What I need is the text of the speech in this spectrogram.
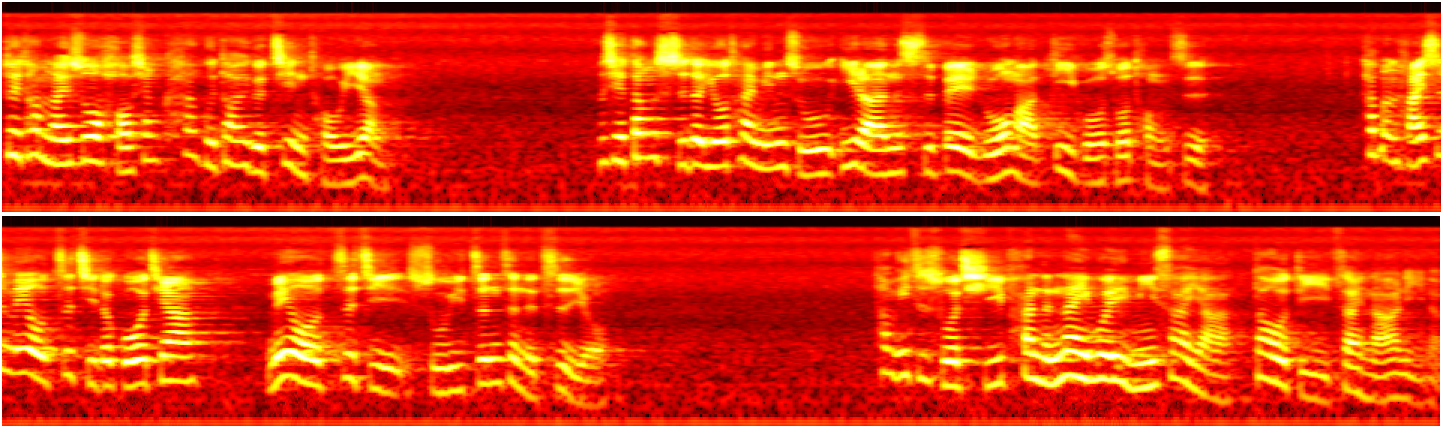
对他们来说好像看不到一个尽头一样。而且当时的犹太民族依然是被罗马帝国所统治，他们还是没有自己的国家，没有自己属于真正的自由。他们一直所期盼的那一位弥赛亚到底在哪里呢？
